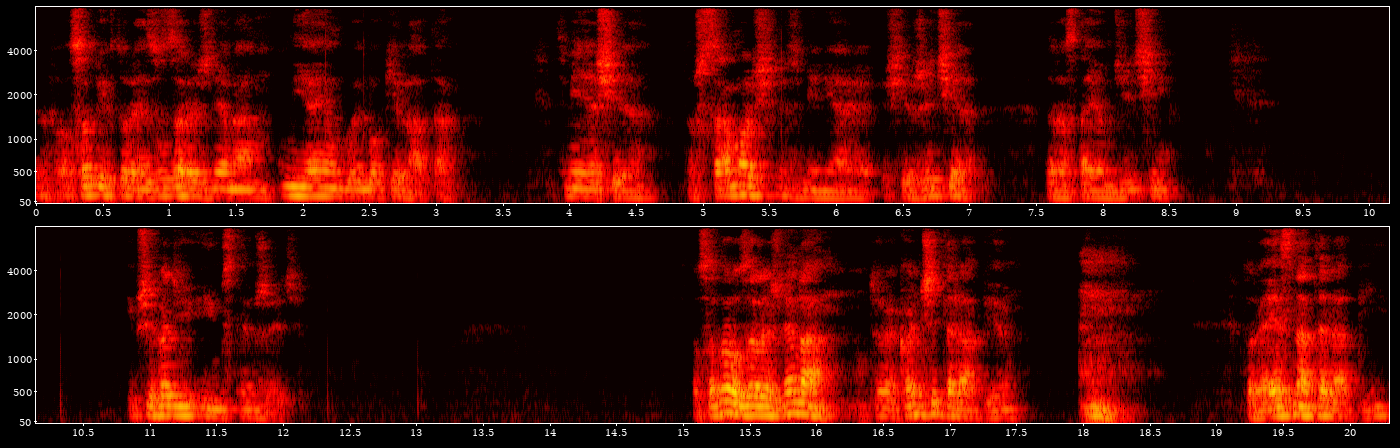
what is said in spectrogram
w osobie, która jest uzależniona, mijają głębokie lata. Zmienia się tożsamość, zmienia się życie, dorastają dzieci i przychodzi im z tym żyć. Osoba uzależniona, która kończy terapię, która jest na terapii,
